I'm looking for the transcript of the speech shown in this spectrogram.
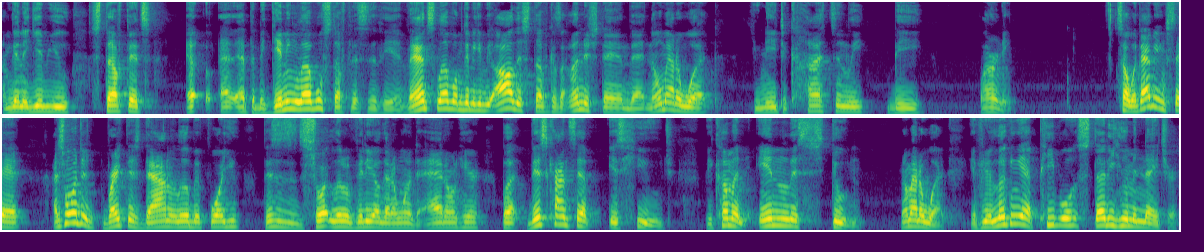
I'm going to give you stuff that's at, the beginning level, stuff that's at the advanced level. I'm going to give you all this stuff because I understand that no matter what, you need to constantly be learning. So with that being said, I just wanted to break this down a little bit for you. This is a short little video that I wanted to add on here, but this concept is huge. Become an endless student, no matter what. If you're looking at people, study human nature.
